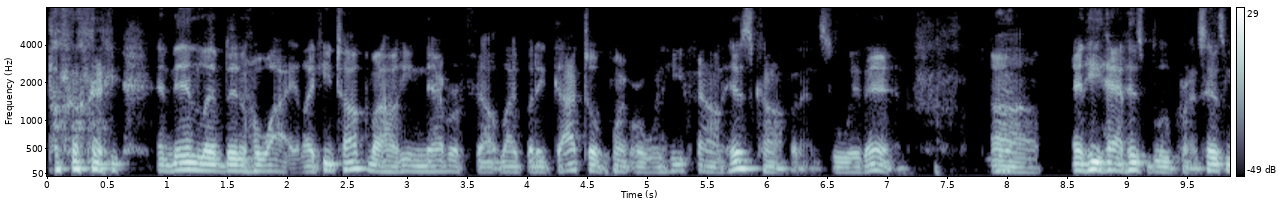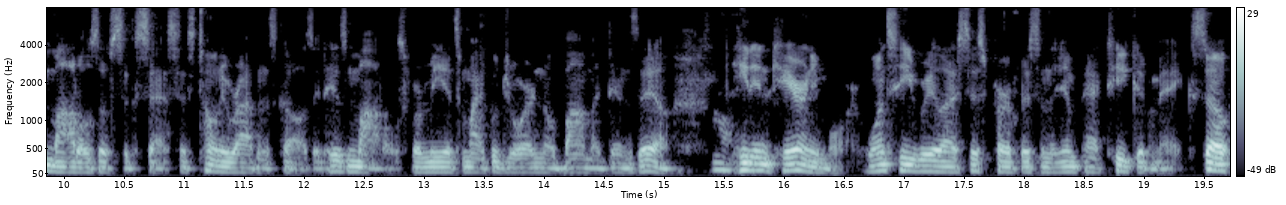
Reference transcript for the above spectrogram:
and then lived in Hawaii. Like he talked about how he never felt like, but it got to a point where when he found his confidence within. Yeah. Uh, and he had his blueprints, his models of success, as Tony Robbins calls it, his models. For me, it's Michael Jordan, Obama, Denzel. He didn't care anymore once he realized his purpose and the impact he could make. So,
